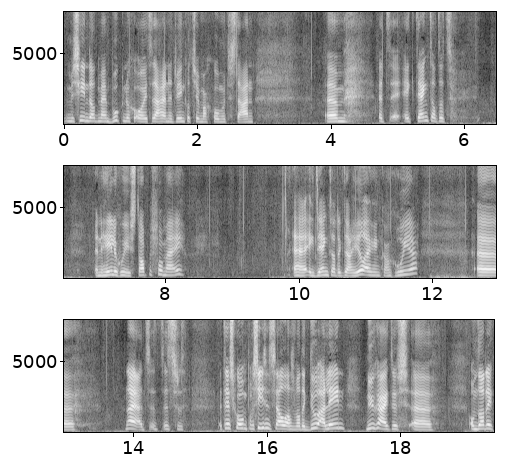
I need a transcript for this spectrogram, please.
misschien dat mijn boek nog ooit daar in het winkeltje mag komen te staan. Um, het, ik denk dat het een hele goede stap is voor mij. Ik denk dat ik daar heel erg in kan groeien. Uh, nou ja, het, het, het is gewoon precies hetzelfde als wat ik doe. Alleen nu ga ik dus, uh, omdat ik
